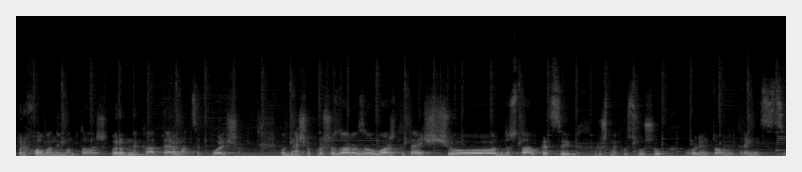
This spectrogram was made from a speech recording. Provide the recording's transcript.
прихований монтаж виробника Терма це Польща. Одне, що прошу зараз зауважити, те, що доставка цих рушникосушок орієнтовно 3 місяці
